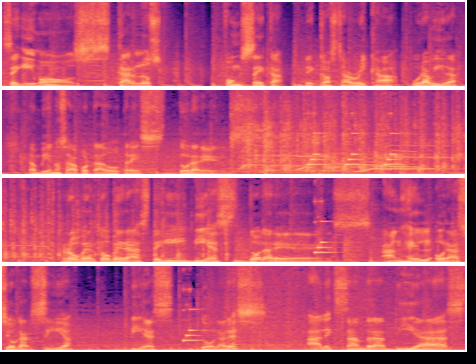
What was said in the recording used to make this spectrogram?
Seguimos. Carlos Fonseca de Costa Rica, pura vida, también nos ha aportado 3 dólares. Roberto Verástegui, 10 dólares. Ángel Horacio García, 10 dólares. Alexandra Díaz,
